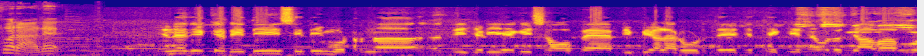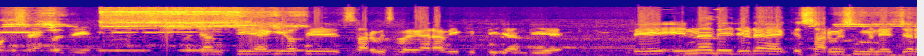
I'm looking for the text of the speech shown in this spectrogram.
ਫਰਾਰ ਹੈ। ਇਹਨਾਂ ਦੀ ਇੱਕ ਰਿਧੀ ਸਿੱਧੀ ਮੋਟਰ ਨਾਲ ਦੀ ਜਿਹੜੀ ਹੈਗੀ ਸ਼ਾਪ ਹੈ, ਬੀਬੀ ਵਾਲਾ ਰੋਡ ਤੇ, ਜਿੱਥੇ ਕਿ ਇਹਨਾਂ ਵੱਲੋਂ ਜਾਵਾ ਮੋਟਰਸਾਈਕਲ ਦੀ ਏਜੰਸੀ ਹੈਗੀ, ਉੱਥੇ ਸਰਵਿਸ ਵਗੈਰਾ ਵੀ ਕੀਤੀ ਜਾਂਦੀ ਹੈ। ਤੇ ਇਹਨਾਂ ਦੇ ਜਿਹੜਾ ਹੈ ਕਿ ਸਰਵਿਸ ਮੈਨੇਜਰ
